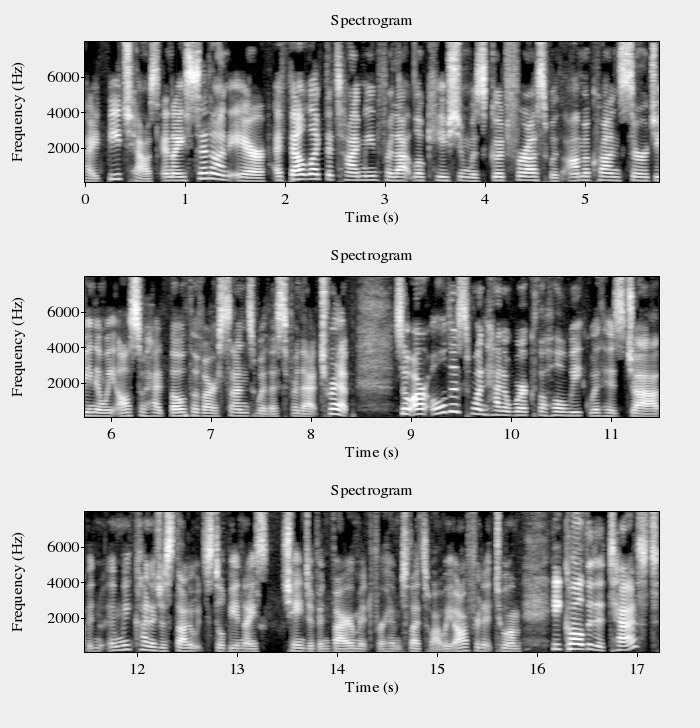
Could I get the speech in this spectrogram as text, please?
Hyde Beach House. And I said on air, I felt like the timing for that location was good for us with Omicron surging. And we also had both of our sons with us for that trip. So our oldest one had to work the whole week with his job. And, and we kind of just thought it would still be a nice change of environment for him. So that's why we offered it to him. He called it a test.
